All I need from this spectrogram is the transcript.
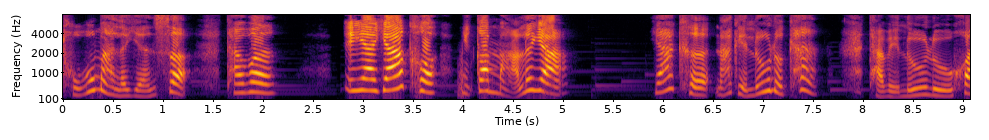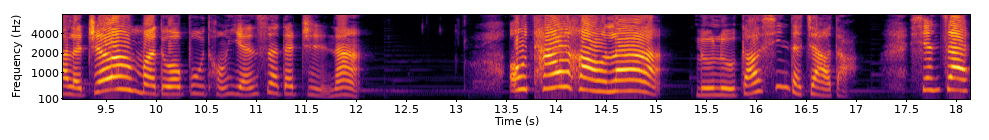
涂满了颜色，他问：“哎呀，亚克，你干嘛了呀？”亚克拿给露露看，他为露露画了这么多不同颜色的纸呢。哦，太好了！露露高兴地叫道。现在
